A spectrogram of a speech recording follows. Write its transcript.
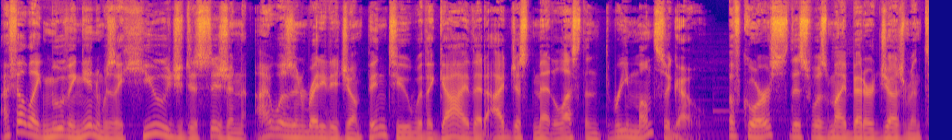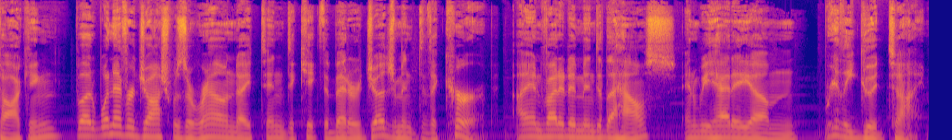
I felt like moving in was a huge decision I wasn't ready to jump into with a guy that I'd just met less than three months ago. Of course, this was my better judgment talking, but whenever Josh was around, I tend to kick the better judgment to the curb. I invited him into the house, and we had a, um, really good time.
